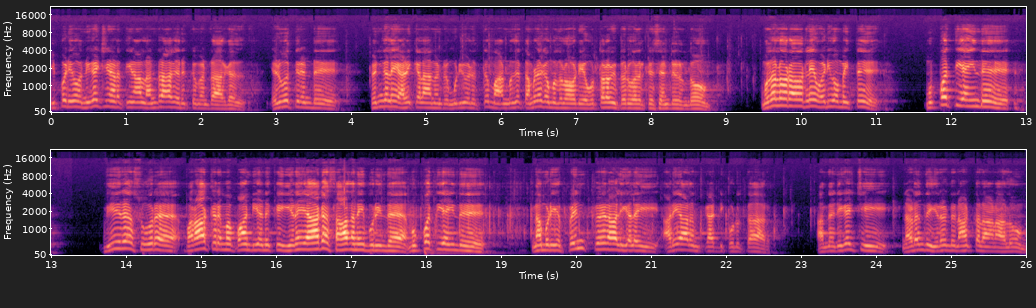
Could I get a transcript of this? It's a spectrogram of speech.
இப்படி ஒரு நிகழ்ச்சி நடத்தினால் நன்றாக இருக்கும் என்றார்கள். எழுபத்தி ரெண்டு பெண்களை அழைக்கலாம் என்று முடிவெடுத்து மாண்புமிகு தமிழக முதல்வருடைய உத்தரவை பெறுவதற்கு சென்றிருந்தோம். முதல்வர் அவர்களே வடிவமைத்து முப்பத்தி ஐந்து வீர சூர பராக்கிரம பாண்டியனுக்கு இணையாக சாதனை புரிந்த முப்பத்தி ஐந்து நம்முடைய பெண் பேராளிகளை அடையாளம் காட்டி கொடுத்தார். அந்த நிகழ்ச்சி நடந்து இரண்டு நாட்கள் ஆனாலும்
